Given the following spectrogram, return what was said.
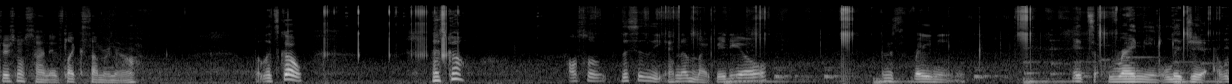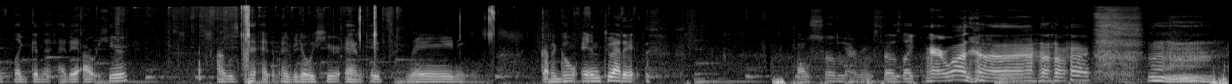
There's no sun. It's like summer now. But let's go. Let's go. Also, this is the end of my video. And it's raining. It's raining. Legit. I was like gonna edit out here. I was gonna edit my video here and it's raining. Gotta go in to edit. Also, my room smells like marijuana. mm.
